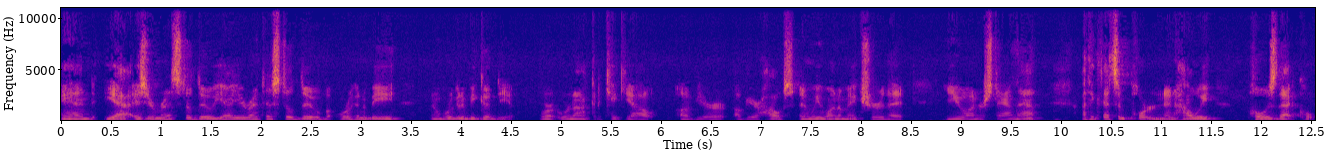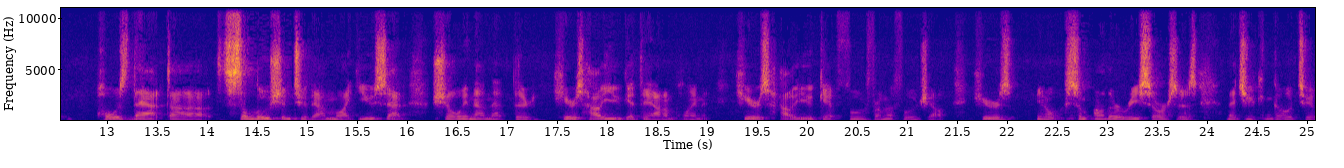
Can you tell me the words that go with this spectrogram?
And yeah, is your rent still due? Yeah, your rent is still due, but we're going to be and we're going to be good to you. We're, we're not going to kick you out of your of your house, and we want to make sure that you understand that. I think that's important, and how we pose that pose that uh, solution to them, like you said, showing them that there here's how you get the unemployment. Here's how you get food from the food shelf. Here's you know some other resources that you can go to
